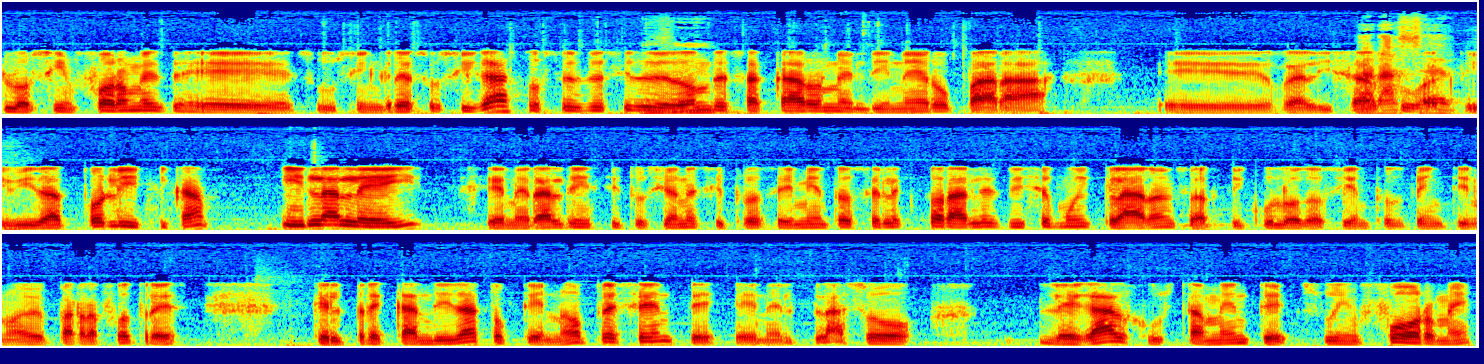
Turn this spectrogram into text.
los informes de sus ingresos y gastos, es decir, de dónde sacaron el dinero para eh, realizar Para su hacer. actividad política y la ley general de instituciones y procedimientos electorales dice muy claro en su artículo 229 párrafo 3 que el precandidato que no presente en el plazo legal justamente su informe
